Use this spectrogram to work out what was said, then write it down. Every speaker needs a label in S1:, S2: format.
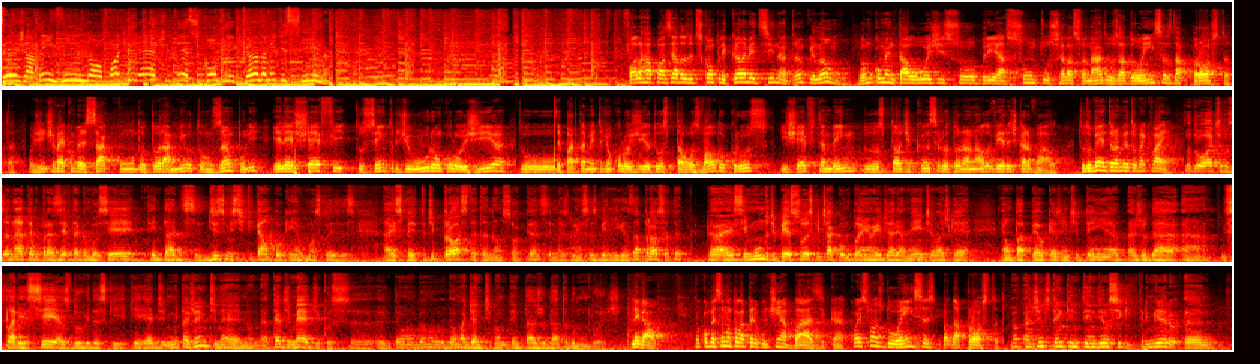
S1: Seja bem-vindo ao podcast Descomplicando a Medicina. Fala rapaziada do Descomplicando a Medicina, tranquilão? Vamos comentar hoje sobre assuntos relacionados a doenças da próstata. Hoje a gente vai conversar com o Dr. Hamilton Zampoli, ele é chefe do Centro de Uro-Oncologia do Departamento de Oncologia do Hospital Oswaldo Cruz e chefe também do Hospital de Câncer Dr. Arnaldo Vieira de Carvalho. Tudo bem, doutor Hamilton, como é que vai?
S2: Tudo ótimo, Zanata, é um prazer estar com você, tentar desmistificar um pouquinho algumas coisas a respeito de próstata, não só câncer, mas doenças benignas da próstata. Para esse mundo de pessoas que te acompanham aí diariamente, eu acho que é, é um papel que a gente tem a ajudar a esclarecer as dúvidas que, que é de muita gente, né? até de médicos. Então vamos, vamos adiante, vamos tentar ajudar todo mundo hoje.
S1: Legal. Então, começando pela perguntinha básica, quais são as doenças da próstata?
S2: A gente tem que entender o seguinte: primeiro,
